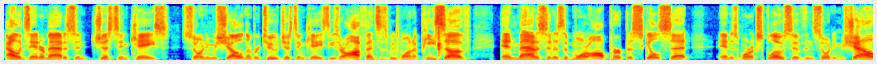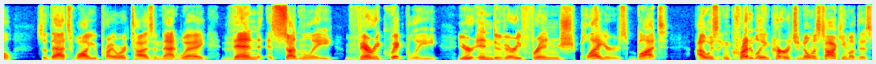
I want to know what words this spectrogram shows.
Alexander Mattison, just in case. Sony Michel, number two, just in case. These are offenses we want a piece of, and Mattison is a more all purpose skill set and is more explosive than Sony Michel. So that's why you prioritize them that way. Then suddenly, very quickly, you're into very fringe players. But I was incredibly encouraged, and no one's talking about this.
